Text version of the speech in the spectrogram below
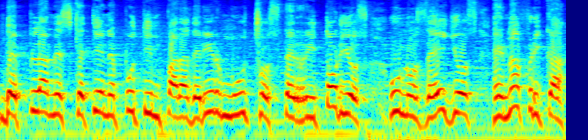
de planes que tiene Putin para adherir muchos territorios, unos de ellos en África.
